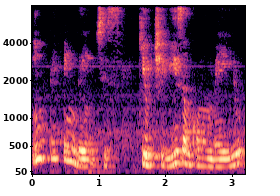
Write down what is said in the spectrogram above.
independentes que utilizam como meio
